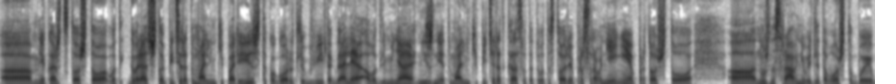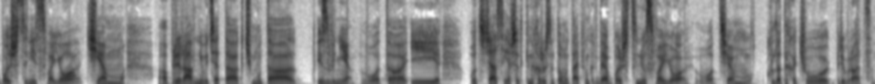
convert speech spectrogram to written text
А, мне кажется, то, что вот говорят, что Питер это маленький Париж, такой город любви и так далее, а вот для меня Нижний это маленький Питер, это как раз вот эта вот история про сравнение, про то, что а, нужно сравнивать для того, чтобы больше ценить свое, чем приравнивать это к чему-то извне. Вот. И вот сейчас я все-таки нахожусь на том этапе, когда я больше ценю свое, вот, чем куда-то хочу перебраться.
